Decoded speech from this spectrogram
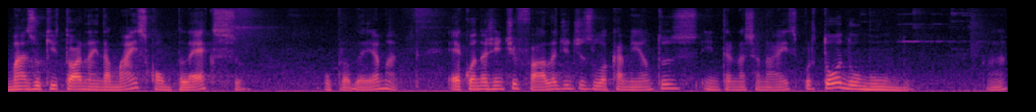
Mas o que torna ainda mais complexo o problema é quando a gente fala de deslocamentos internacionais por todo o mundo. Né?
